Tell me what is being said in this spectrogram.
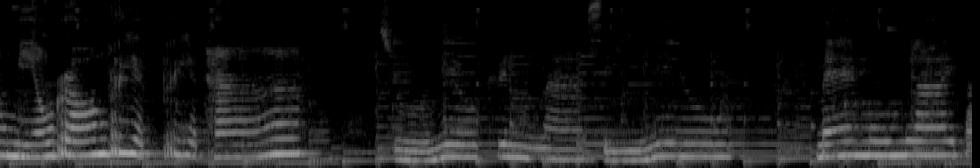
วเหมียวร้องเรียกเรียกหา ชูนิ้วขึ้นมาสีนิ้ว แมงมุมลายไต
